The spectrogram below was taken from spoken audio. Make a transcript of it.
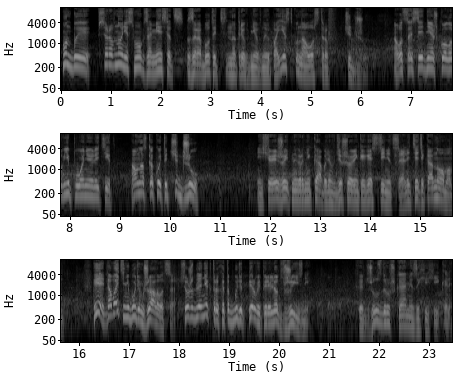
он бы все равно не смог за месяц заработать на трехдневную поездку на остров Чиджу. А вот соседняя школа в Японию летит, а у нас какой-то Чиджу. Еще и жить наверняка будем в дешевенькой гостинице, а лететь экономом. Эй, давайте не будем жаловаться. Все же для некоторых это будет первый перелет в жизни. Хэджу с дружками захихикали.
